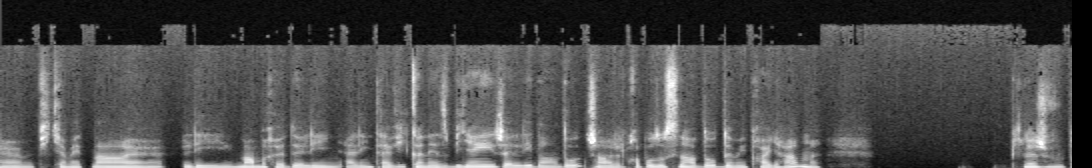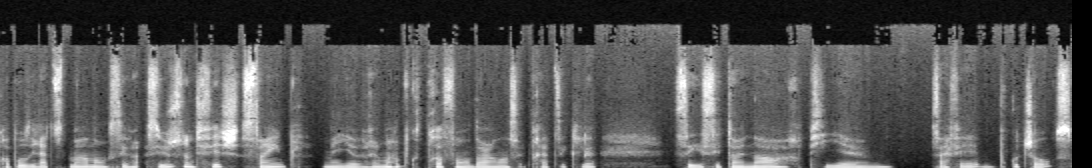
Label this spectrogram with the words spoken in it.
euh, puis que maintenant euh, les membres de ligne à ligne ta vie connaissent bien. Je l'ai dans d'autres, genre je le propose aussi dans d'autres de mes programmes. Puis là, je vous le propose gratuitement. Donc c'est c'est juste une fiche simple, mais il y a vraiment beaucoup de profondeur dans cette pratique-là. C'est un art, puis euh, ça fait beaucoup de choses.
